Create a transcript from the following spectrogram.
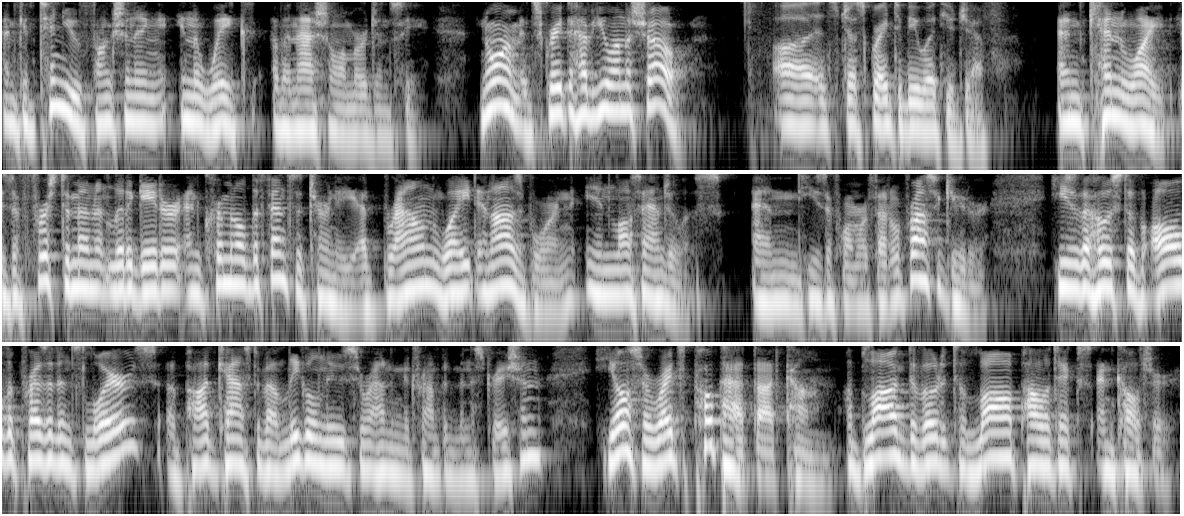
and continue functioning in the wake of a national emergency. Norm, it's great to have you on the show. Uh, it's just great to be with you, Jeff. And Ken White is a First Amendment litigator and criminal defense attorney at Brown, White, and Osborn in Los Angeles and he's a former federal prosecutor. He's the host of All the President's Lawyers, a podcast about legal news surrounding the Trump administration. He also writes Popehat.com, a blog devoted to law, politics, and culture.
